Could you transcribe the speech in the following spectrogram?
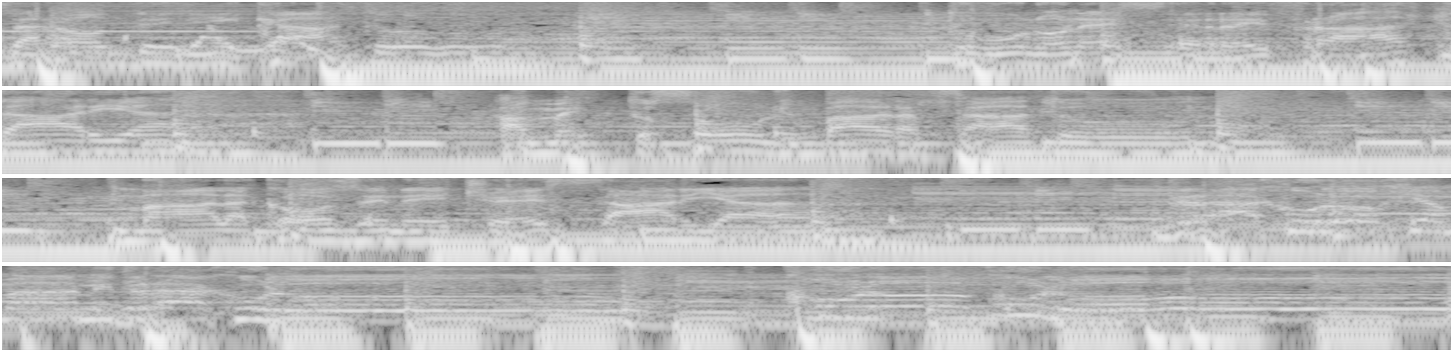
Sarò delicato, tu non essere refrattaria. Ammetto sono imbarazzato, ma la cosa è necessaria. Draculo, chiamami Draculo. Culo, culo.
